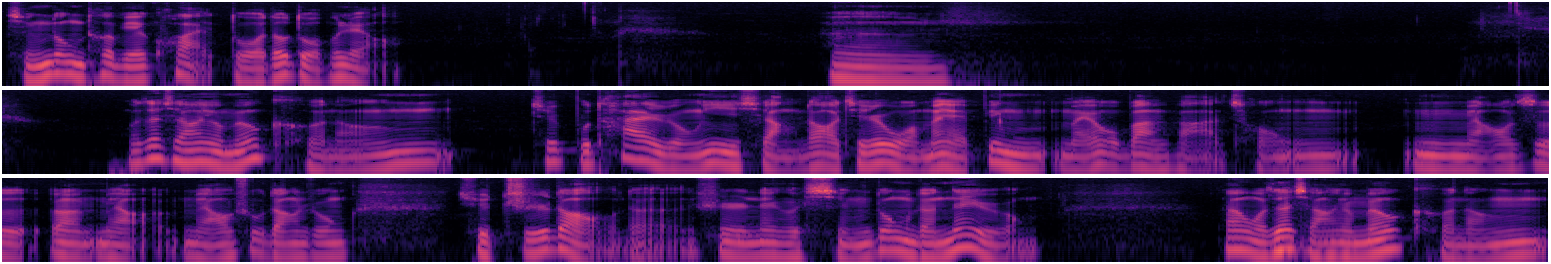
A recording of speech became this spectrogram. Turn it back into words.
行动特别快，躲都躲不了。嗯，我在想有没有可能，其实不太容易想到。其实我们也并没有办法从描字呃描描述当中去知道的是那个行动的内容。但我在想，有没有可能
